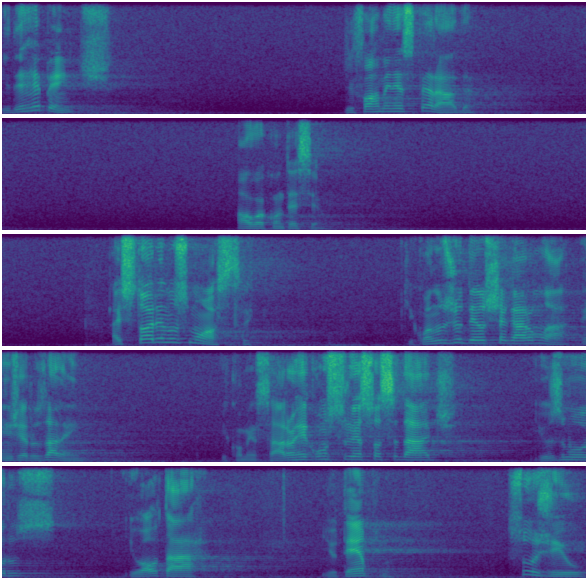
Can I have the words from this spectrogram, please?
E de repente, de forma inesperada, algo aconteceu. A história nos mostra que quando os judeus chegaram lá, em Jerusalém, e começaram a reconstruir a sua cidade, e os muros, e o altar, e o templo, surgiu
